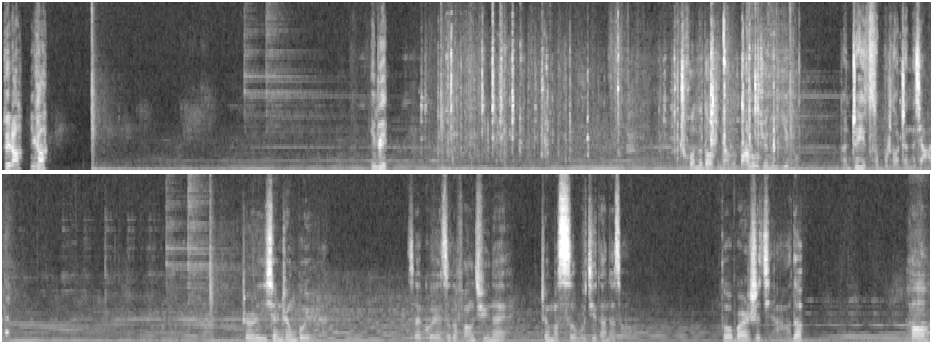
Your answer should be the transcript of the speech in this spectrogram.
队长，你看，隐蔽，穿的倒是咱们八路军的衣服，但这次不知道真的假的。这儿离县城不远，在鬼子的防区内，这么肆无忌惮的走，多半是假的。好，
